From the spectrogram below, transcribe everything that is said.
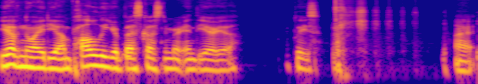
you have no idea. I'm probably your best customer in the area. Please. All right.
